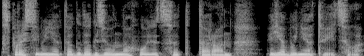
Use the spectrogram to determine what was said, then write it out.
Спроси меня тогда, где он находится, этот таран, я бы не ответила.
